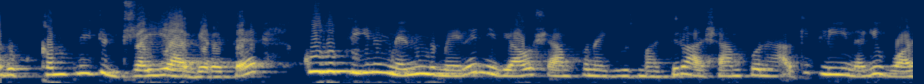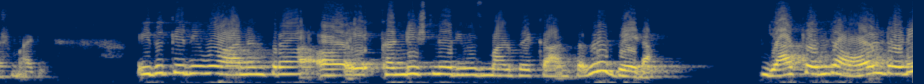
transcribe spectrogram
ಅದು ಕಂಪ್ಲೀಟ್ ಡ್ರೈ ಆಗಿರುತ್ತೆ. ಕೂದಲು ಕ್ಲೀನಾಗಿ ನೆಂದ ಮೇಲೆ ನೀವು ಯಾವ ಶಾಂಪೂನ ಯೂಸ್ ಮಾಡ್ತೀರೋ ಆ ಶಾಂಪೂನ ಹಾಕಿ ಕ್ಲೀನಾಗಿ ವಾಶ್ ಮಾಡಿ. ಇದಕ್ಕೆ ನೀವು ಆನಂತರ ಕಂಡೀಷನರ್ ಯೂಸ್ ಮಾಡ್ಬೇಕಾ ಅಂತಂದ್ರೆ ಬೇಡ. ಯಾಕೆಂದ್ರೆ ಆಲ್ರೆಡಿ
